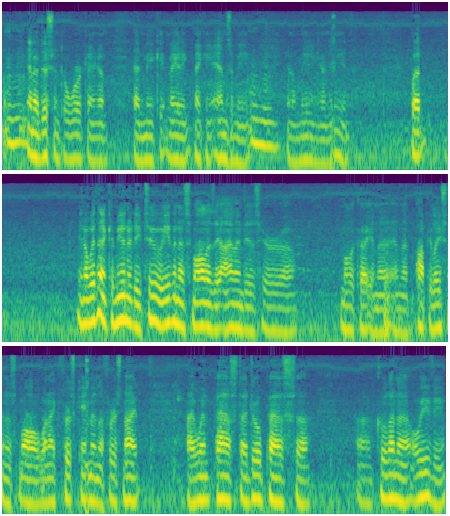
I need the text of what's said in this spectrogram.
So, Mhm. In addition to working and, and making, making, making ends meet Mhm. you know, meeting your needs. But, you know, within a community too, even as small as the island is here, uh, Molokai, and the, and the population is small. When I first came in the first night, I went past, I drove past uh, uh, Kulana Oiwi,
